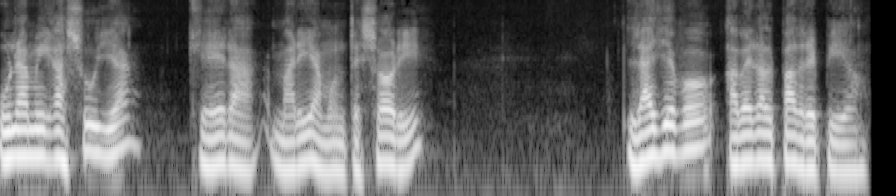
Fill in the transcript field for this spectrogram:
una amiga suya, que era María Montessori, la llevó a ver al Padre Pío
